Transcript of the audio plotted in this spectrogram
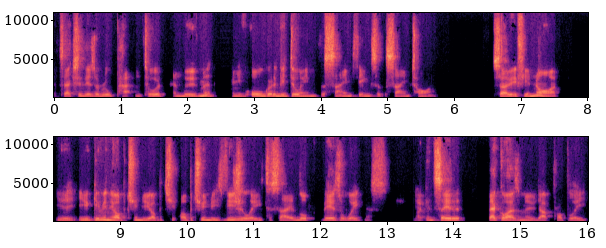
it's actually there's a real pattern to it and movement, and you've all got to be doing the same things at the same time. So if you're not, you, you're giving the opportunity opportunities visually to say, look, there's a weakness. I can see that that guy hasn't moved up properly,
